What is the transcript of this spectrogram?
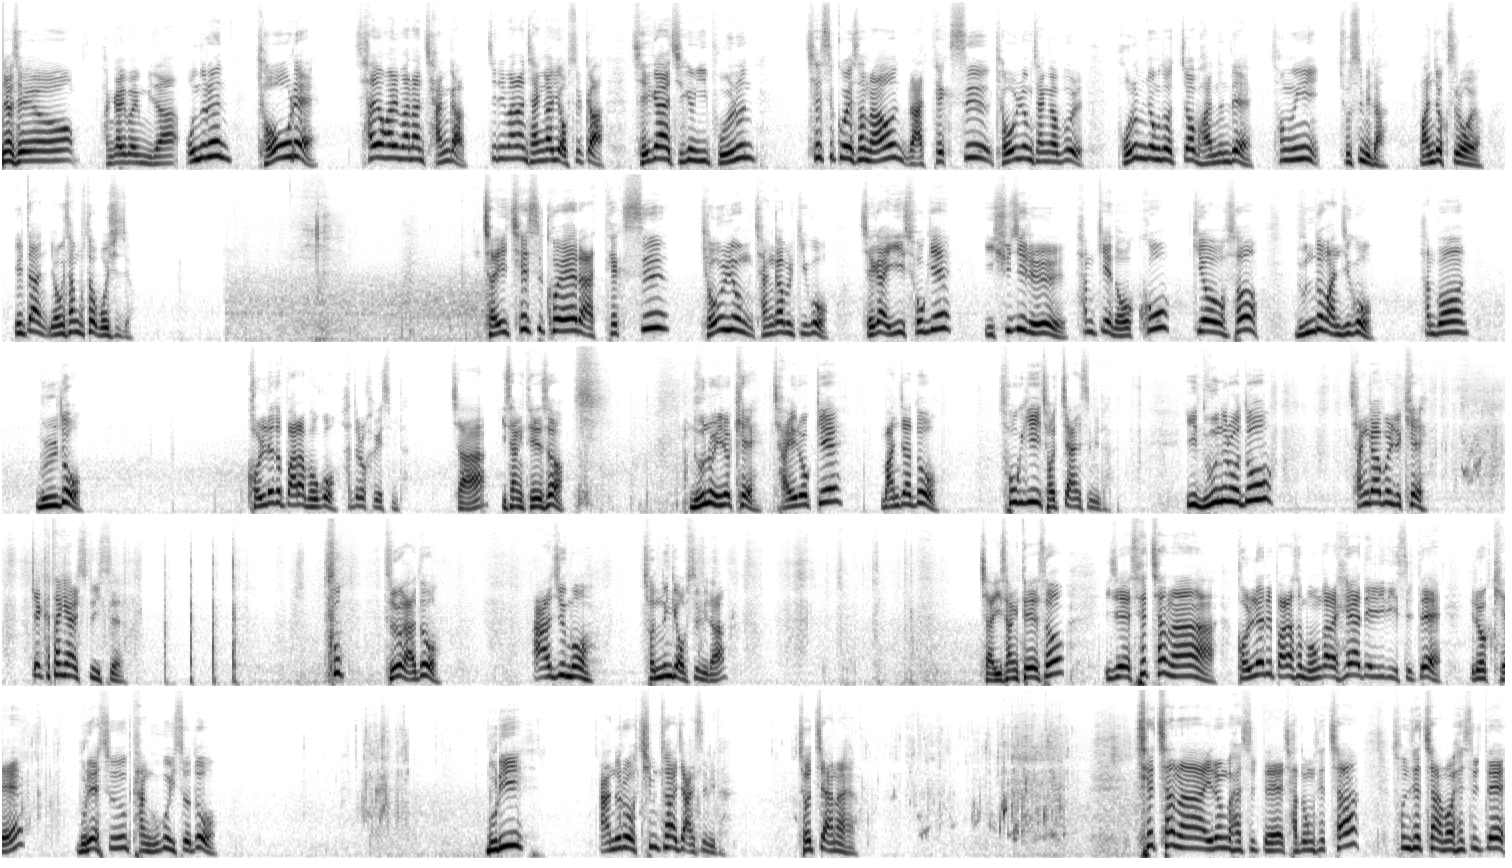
안녕하세요. 반가이바입니다. 오늘은 겨울에 사용할 만한 장갑, 찌를 만한 장갑이 없을까? 제가 지금 이 보는 체스코에서 나온 라텍스 겨울용 장갑을 보름 정도 쪄 봤는데 성능이 좋습니다. 만족스러워요. 일단 영상부터 보시죠. 자, 이 체스코의 라텍스 겨울용 장갑을 끼고 제가 이 속에 이 휴지를 함께 넣고 끼워서 눈도 만지고 한번 물도 걸레도 빨아보고 하도록 하겠습니다. 자, 이 상태에서 눈을 이렇게 자유롭게 만져도 속이 젖지 않습니다. 이 눈으로도 장갑을 이렇게 깨끗하게 할 수도 있어요. 푹 들어가도 아주 뭐 젖는 게 없습니다. 자, 이 상태에서 이제 세차나 걸레를 빨아서 뭔가를 해야 될 일이 있을 때 이렇게 물에 쑥 담그고 있어도 물이 안으로 침투하지 않습니다. 젖지 않아요. 세차나 이런 거 했을 때 자동 세차, 손 세차 뭐 했을 때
